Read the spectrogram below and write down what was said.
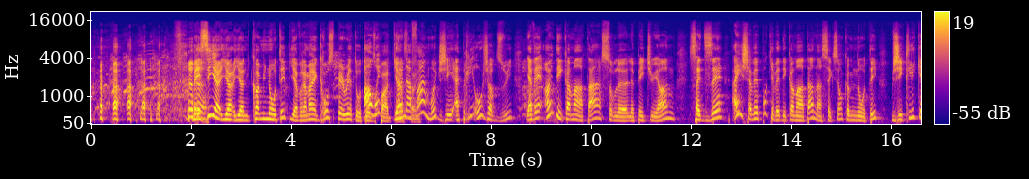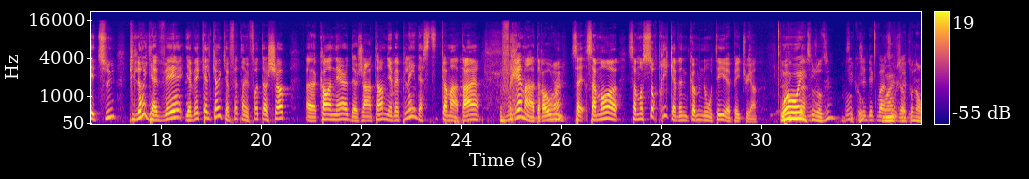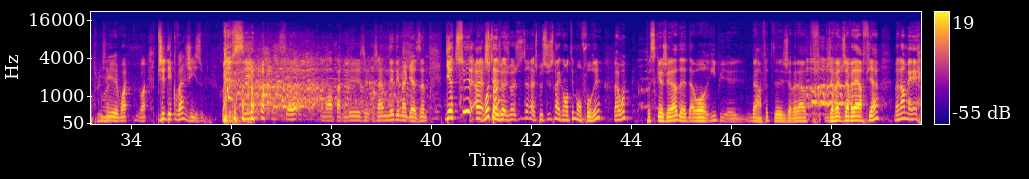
Mais ici, il y a- y, y une communauté, puis il y a vraiment un gros spirit autour Ah du oui, podcast. il y a une affaire, moi, que j'ai appris aujourd'hui. Il y avait un des commentaires sur le, le Patreon, ça disait « Hey, je savais pas qu'il y avait des commentaires dans la section communauté. » j'ai cliqué dessus, puis là, il y avait, il y avait quelqu'un qui a fait un Photoshop euh, Con Air de Jean-Tom. Il y avait plein d'astis de commentaires vraiment drôles. Ouais. Ça- m'a ça m'a surpris qu'il y avait une communauté euh, Patreon. Ouais, découvert ouais. ça aujourd'hui? C'est J'ai cool. découvert Ouais, ça aujourd'hui. pas non plus. J'ai ouais, ouais. Puis j'ai découvert Jésus. Aussi, ça, on va en parler. J'ai j'ai amené des magazines. Y a-tu. euh, Moi, je vais juste dire, je peux juste raconter mon fourré Ben oui. parce que j'ai l'air de- d'avoir ri puis euh, ben, en fait j'avais l'air j'avais j'avais l'air fier. Non non mais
